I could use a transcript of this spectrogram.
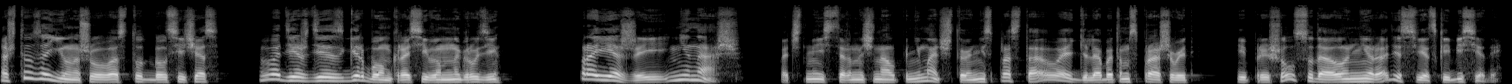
«А что за юноша у вас тут был сейчас? В одежде с гербом красивым на груди?» «Проезжий, не наш». Почтмейстер начинал понимать, что неспроста Вайгель об этом спрашивает, и пришел сюда он не ради светской беседы.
